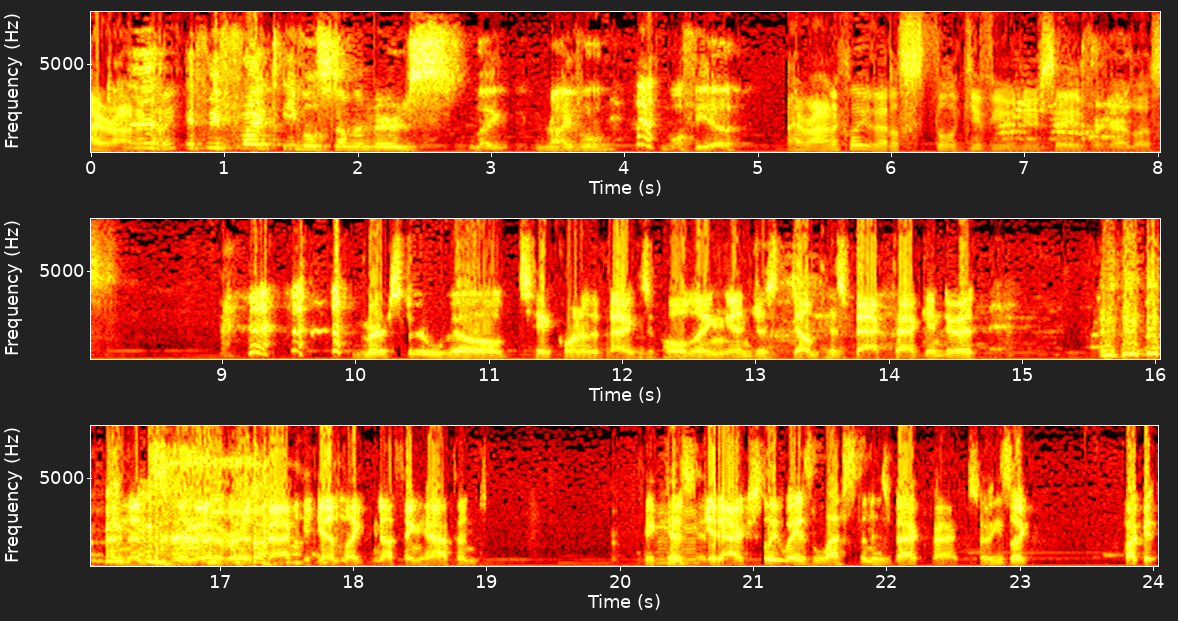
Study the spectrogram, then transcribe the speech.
ironically, If we fight evil summoners like rival Mafia, ironically, that'll still give you a new save regardless. Mercer will take one of the bags of holding and just dump his backpack into it, and then sling it over his back again like nothing happened. Because it actually weighs less than his backpack, so he's like, "Fuck it."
